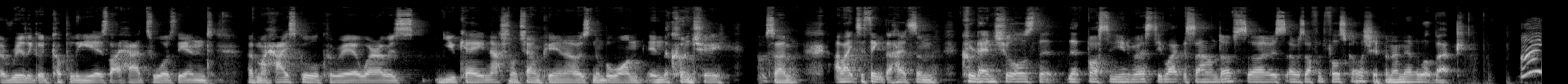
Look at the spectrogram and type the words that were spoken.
a, really good couple of years that I had towards the end of my high school career, where I was UK national champion. I was number one in the country. So I'm, i like to think that I had some credentials that, that Boston University liked the sound of. So I was, I was offered full scholarship and I never looked back. I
